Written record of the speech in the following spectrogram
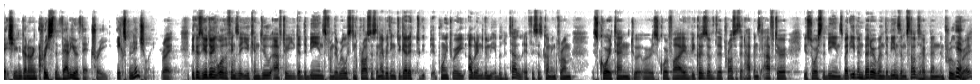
actually going to increase the value of that tree exponentially. Right. Because you're doing all the things that you can do after you get the beans from the roasting process and everything to get it to a point where I wouldn't even be able to tell if this is coming from score 10 to or score 5 because of the process that happens after you source the beans. But even better when the beans themselves have been improved, right?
